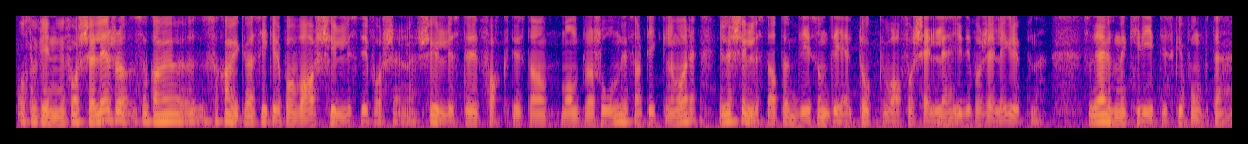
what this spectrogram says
Og så finner vi forskjeller, så, så, kan vi, så, kan vi, ikke være sikre på hva skyldes de forskjellene. Skyldes det faktisk da manipulasjonen, disse artiklene våre, eller skyldes det at de som deltok, var forskjellige i de forskjellige gruppene. Så det er liksom det kritiske punktet.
